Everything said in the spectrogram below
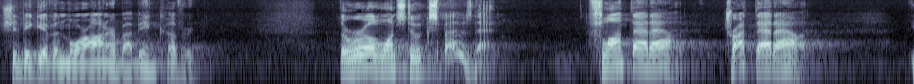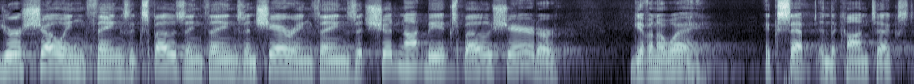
should be given more honor by being covered. The world wants to expose that. Flaunt that out. Trot that out. You're showing things, exposing things, and sharing things that should not be exposed, shared, or given away, except in the context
